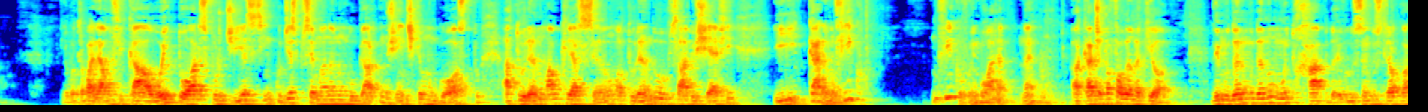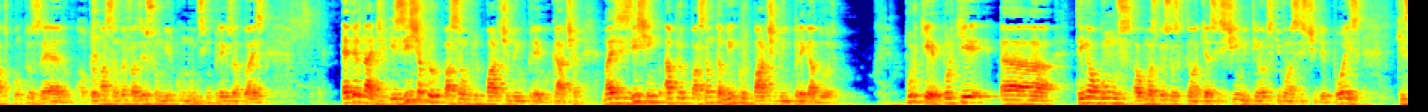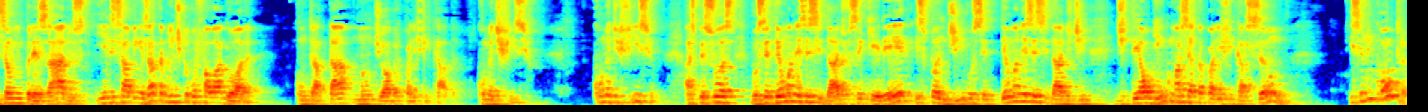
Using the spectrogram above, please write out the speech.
eu vou trabalhar, vou ficar oito horas por dia, cinco dias por semana num lugar com gente que eu não gosto, aturando malcriação, aturando, sabe, o chefe. E, cara, eu não fico. Não fico, vou embora, né? A Kátia tá falando aqui, ó. Vem mudando, mudando muito rápido. A Revolução Industrial 4.0. A automação vai fazer sumir com muitos empregos atuais. É verdade, existe a preocupação por parte do emprego, Kátia, mas existe a preocupação também por parte do empregador. Por quê? Porque uh, tem alguns, algumas pessoas que estão aqui assistindo e tem outros que vão assistir depois, que são empresários e eles sabem exatamente o que eu vou falar agora. Contratar mão de obra qualificada. Como é difícil. Como é difícil. As pessoas, você tem uma necessidade, você querer expandir, você ter uma necessidade de, de ter alguém com uma certa qualificação e você não encontra.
